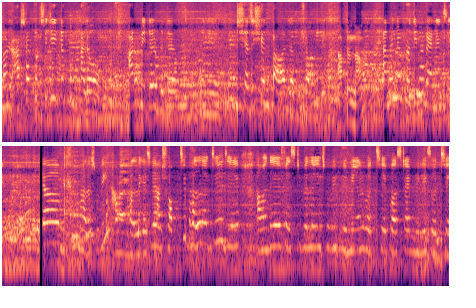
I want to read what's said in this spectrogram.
আমার আশা করছি যে এটা খুব ভালো হবে। আরও বেটার বেটার মানে সাজেশন পাওয়া যাবে সব আপনার নাম? আমার নাম প্রতিমা ব্যানার্জি। এটা ভীষণ ভালো ছবি, আমার ভালো লেগেছে। আর সবচেয়ে ভালো লাগছে যে আমাদের ফেস্টিভ্যালে এই ছবি প্রিমিয়ার হচ্ছে ফার্স্ট টাইম রিলিজ হচ্ছে।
